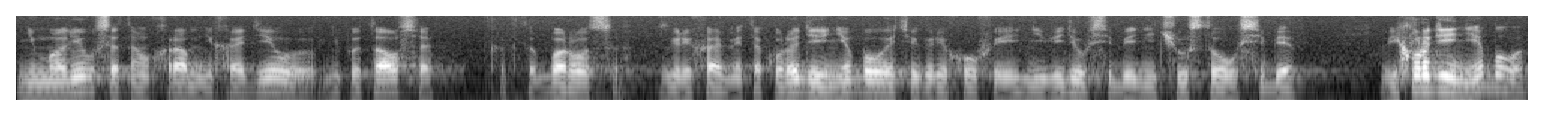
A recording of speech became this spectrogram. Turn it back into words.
не молился, там в храм не ходил, не пытался как-то бороться с грехами. Так вроде и не было этих грехов, и не видел в себе, не чувствовал в себе. Их вроде и не было.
